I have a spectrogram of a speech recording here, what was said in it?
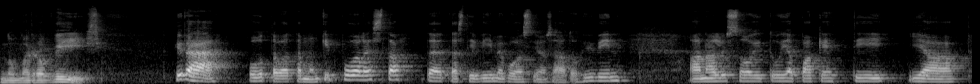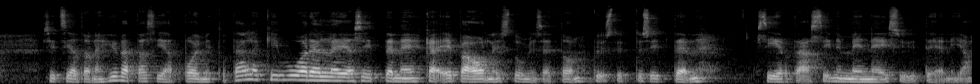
numero viisi. Hyvää uutta vuotta munkin puolesta. Toivottavasti viime vuosi on saatu hyvin analysoitu ja pakettiin ja sitten sieltä on ne hyvät asiat poimittu tällekin vuodelle ja sitten ehkä epäonnistumiset on pystytty sitten siirtää sinne menneisyyteen ja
